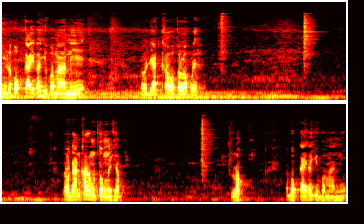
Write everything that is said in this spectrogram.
นี่ระบบไกลก็อยู่ประมาณนี้ เรายัดเข้าก็ล็อกเลย เราดันเข้าตรงๆเลยครับ ล็อก ระบบไกลก็อยู่ประมาณนี้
